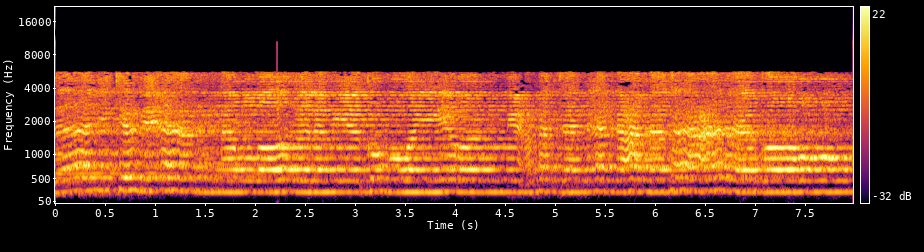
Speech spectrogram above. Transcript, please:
ذلك بأن الله غير نعمة أنعمها على قوم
